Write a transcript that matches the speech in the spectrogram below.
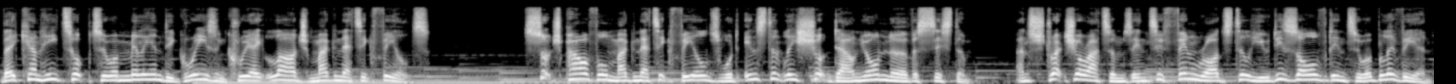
they can heat up to a million degrees and create large magnetic fields. Such powerful magnetic fields would instantly shut down your nervous system and stretch your atoms into thin rods till you dissolved into oblivion.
